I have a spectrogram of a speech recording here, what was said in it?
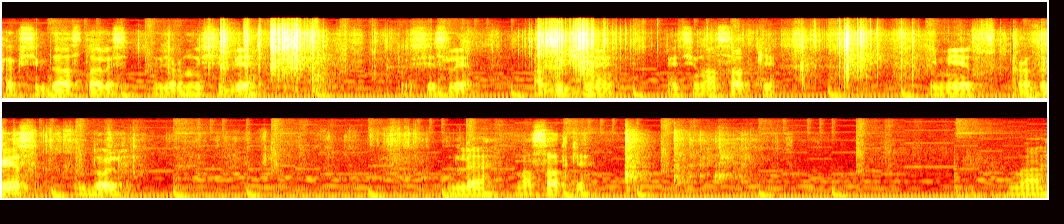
как всегда остались верны себе. То есть если обычные эти насадки имеют разрез вдоль для насадки на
